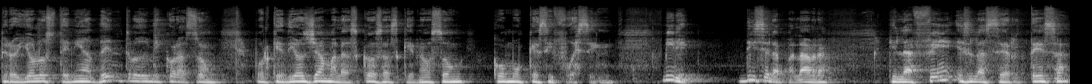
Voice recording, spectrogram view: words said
Pero yo los tenía dentro de mi corazón, porque Dios llama las cosas que no son como que si fuesen. Mire, dice la palabra que la fe es la certeza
